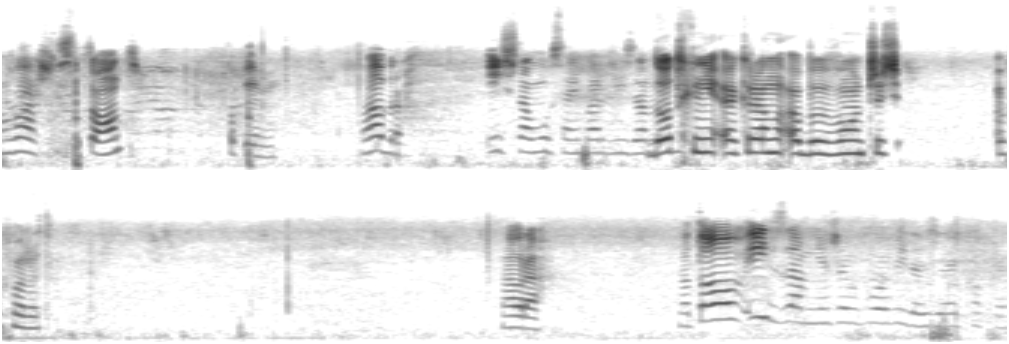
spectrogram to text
No właśnie. Stąd. Kupiemy. Dobra. Idź tam ustań bardziej za mną. Dotknij ekranu, aby włączyć aparat. Dobra. No to idź za mnie, żeby było widać, że kopię.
